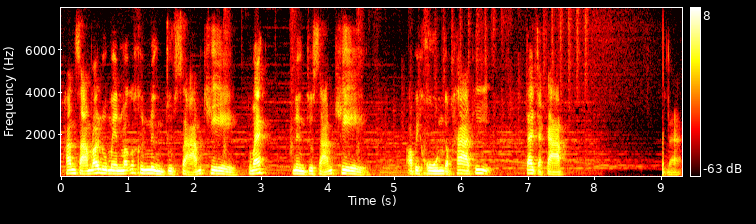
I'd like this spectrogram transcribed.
1,300ลูเมนมันก็คือ 1.3K ถูกไหม 1.3K เคเอาไปคูณกับค่าที่ได้จากกราฟนะ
